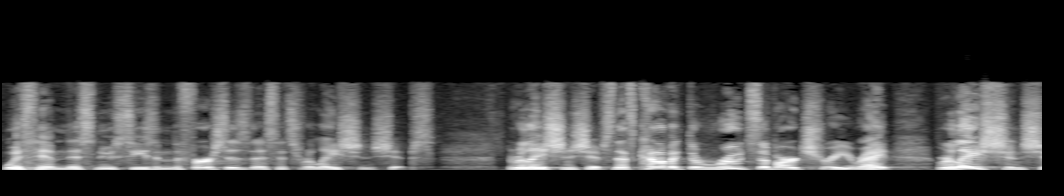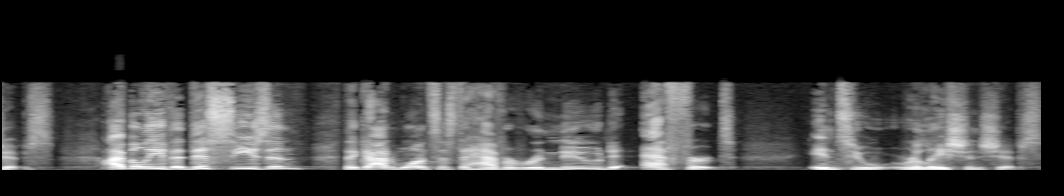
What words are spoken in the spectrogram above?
with Him this new season. And the first is this it's relationships. Relationships. And that's kind of like the roots of our tree, right? Relationships. I believe that this season that God wants us to have a renewed effort into relationships.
